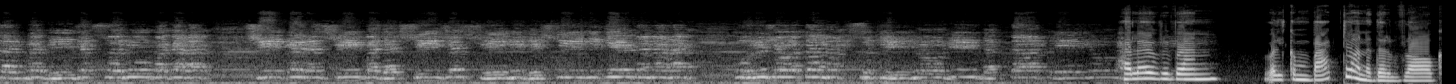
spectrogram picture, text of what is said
सर्वबीजस्वरूपकः। ಶ್ರೀಕರ ಶ್ರೀಪದ ಶ್ರೀಜ ಶ್ರೀನಿಧಿ ಶ್ರೀನಿಕೇತನಃ ಪುರುಷೋತ್ತಮ ಸುಖಿಯೋಗಿ ದತ್ತಾತ್ರೇಯೋ. Hello everyone welcome back to another vlog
